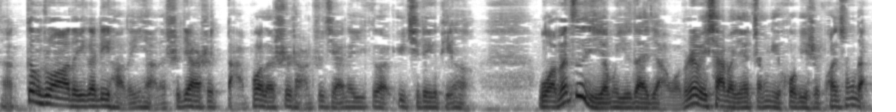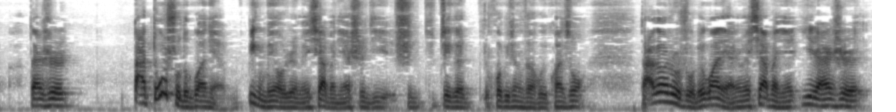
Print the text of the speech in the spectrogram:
啊。更重要的一个利好的影响呢，实际上是打破了市场之前的一个预期的一个平衡。我们自己节目一直在讲，我们认为下半年整体货币是宽松的，但是大多数的观点并没有认为下半年实际是这个货币政策会宽松，大多数主流观点认为下半年依然是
